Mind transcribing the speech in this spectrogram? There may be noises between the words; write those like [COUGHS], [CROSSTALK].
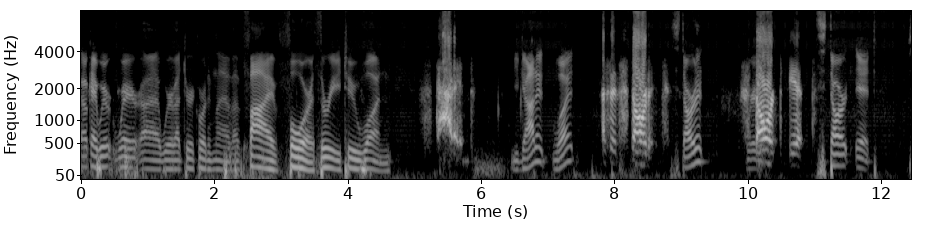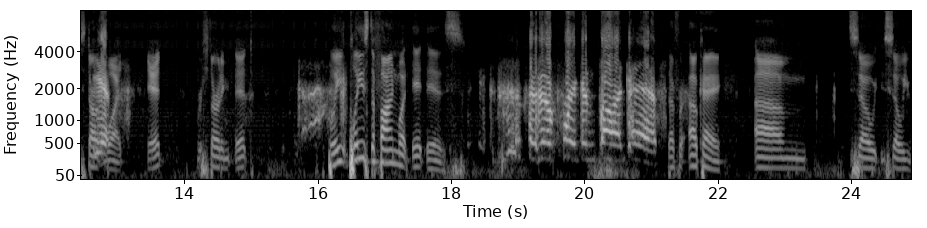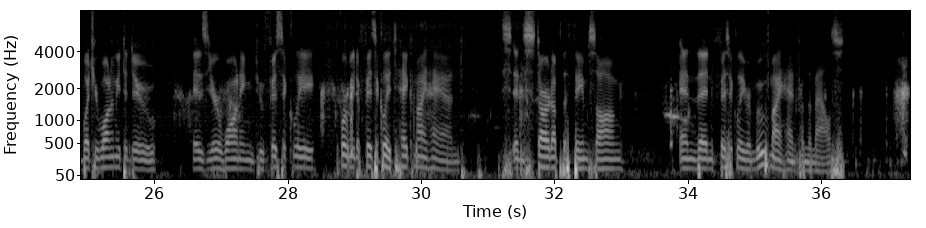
Okay, we're we're uh, we're about to record in live. Uh, five, four, three, two, one. Start it. You got it? What? I said start it. Start it. We're- Start it. Start it. Start Yes. what? It. We're starting it. Please, please define what it is. [LAUGHS] it's a freaking podcast. The fr- okay. Um. So so what you're wanting me to do is you're wanting to physically for me to physically take my hand and start up the theme song, and then physically remove my hand from the mouse,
